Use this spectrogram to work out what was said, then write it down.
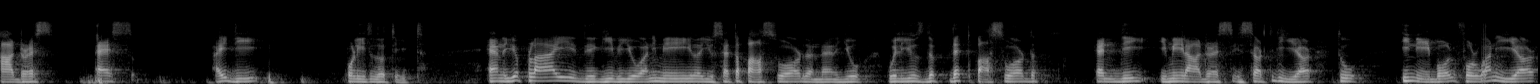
address s id, polito.it. And you apply, they give you an email, you set a password, and then you will use the, that password and the email address inserted here to enable for one year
